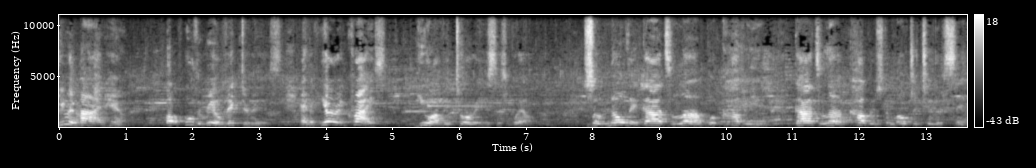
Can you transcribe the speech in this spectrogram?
You remind him of who the real victor is. And if you're in Christ, you are victorious as well. So know that God's love will cover you. God's love covers the multitude of sin.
